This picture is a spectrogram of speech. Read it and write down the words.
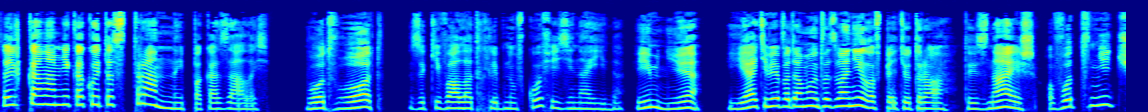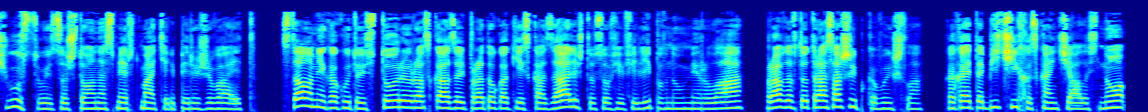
только она мне какой-то странной показалась. Вот-вот, закивала, отхлебнув кофе Зинаида. И мне. Я тебе потому и позвонила в пять утра. Ты знаешь, вот не чувствуется, что она смерть матери переживает. Стала мне какую-то историю рассказывать про то, как ей сказали, что Софья Филипповна умерла. Правда, в тот раз ошибка вышла. Какая-то бичиха скончалась, но,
